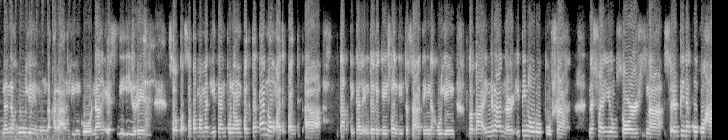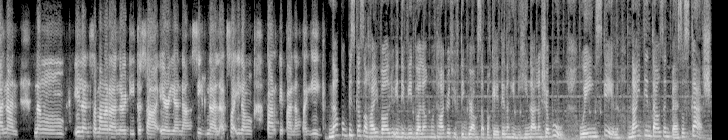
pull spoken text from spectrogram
na nahuli nung nakaraang linggo ng SDE rin. So sa pamamagitan po ng pagtatanong at pag ah, tactical interrogation dito sa ating nahuling babaeng runner, itinuro po siya na siya yung source na siya yung pinagkukuhanan ng ilan sa mga runner dito sa area ng Signal at sa ilang parte pa ng Tagig. Nakumpiska sa high-value individual ang 150 grams sa pakete ng hinihinalang shabu, weighing scale, 19,000 pesos cash,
